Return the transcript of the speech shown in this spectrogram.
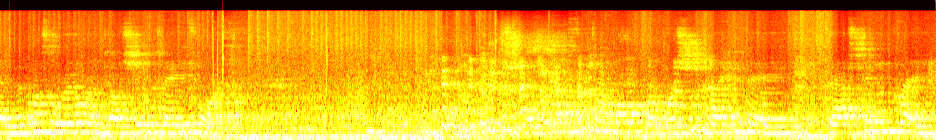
and then was a widow until she was 84. she had worship night and day, fasting and praying.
